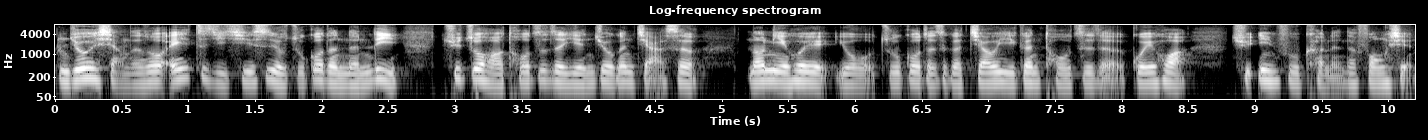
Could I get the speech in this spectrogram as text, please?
你就会想着说，诶，自己其实是有足够的能力去做好投资的研究跟假设，然后你也会有足够的这个交易跟投资的规划，去应付可能的风险。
